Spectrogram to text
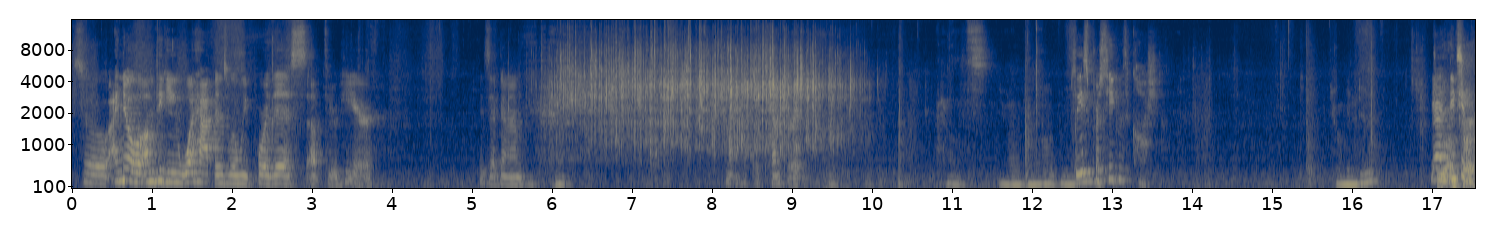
So I know I'm thinking what happens when we pour this up through here. Is that gonna might have to temper it. Let's- You want, you want to Please proceed with caution. You want me to do it? Yeah, Ooh, I I'm think it- sorry.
